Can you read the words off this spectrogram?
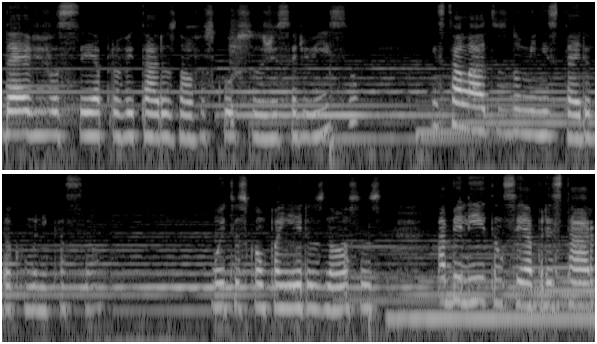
Deve você aproveitar os novos cursos de serviço instalados no Ministério da Comunicação. Muitos companheiros nossos habilitam-se a prestar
